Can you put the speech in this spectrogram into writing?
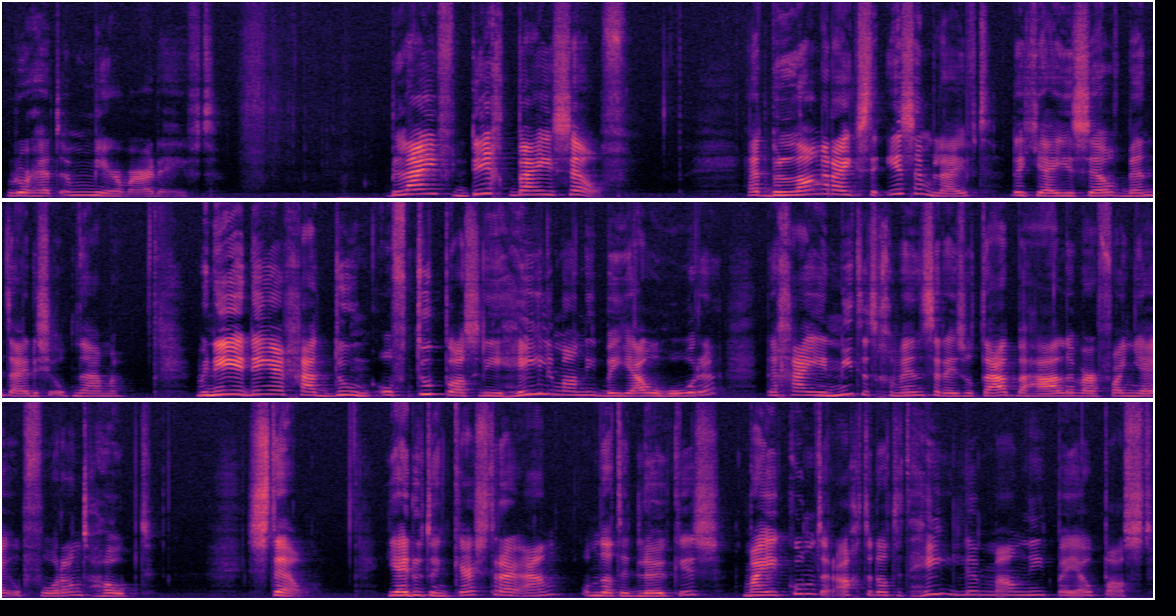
waardoor het een meerwaarde heeft. Blijf dicht bij jezelf. Het belangrijkste is en blijft dat jij jezelf bent tijdens je opname. Wanneer je dingen gaat doen of toepassen die helemaal niet bij jou horen, dan ga je niet het gewenste resultaat behalen waarvan jij op voorhand hoopt. Stel, jij doet een kersttrui aan omdat dit leuk is, maar je komt erachter dat het helemaal niet bij jou past.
